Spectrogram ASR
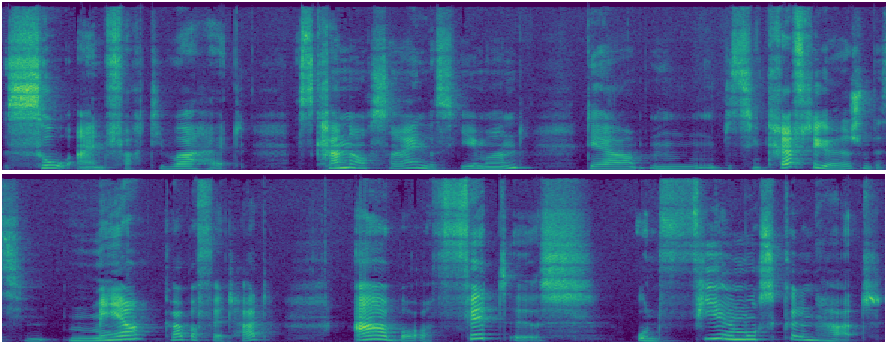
so einfach die Wahrheit. Es kann auch sein, dass jemand, der mm, ein bisschen kräftiger ist, ein bisschen mehr Körperfett hat, aber fit ist und viel Muskeln hat,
